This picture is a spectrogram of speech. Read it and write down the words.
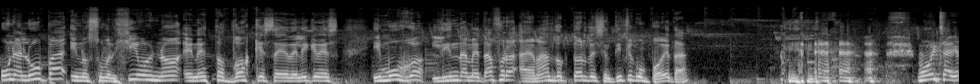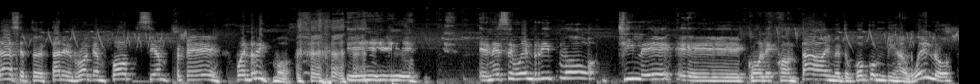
una lupa y nos sumergimos ¿no? en estos bosques eh, de líquenes y musgos. Linda metáfora. Además, doctor de científico, un poeta. Muchas gracias por estar en Rock and Pop. Siempre es buen ritmo. Y en ese buen ritmo, Chile, eh, como les contaba, y me tocó con mis abuelos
